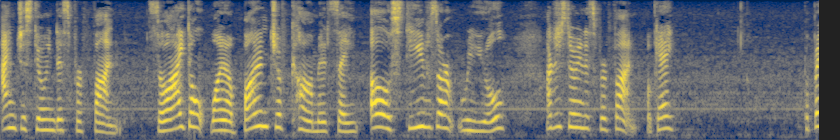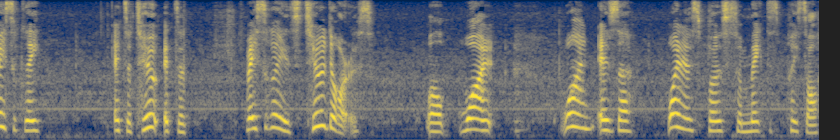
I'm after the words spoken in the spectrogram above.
I'm just doing this for fun. So I don't want a bunch of comments saying, oh, Steves aren't real. I'm just doing this for fun, okay? But basically, it's a two, it's a, basically it's two doors. Well, one, one is a, one is supposed to make this place all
